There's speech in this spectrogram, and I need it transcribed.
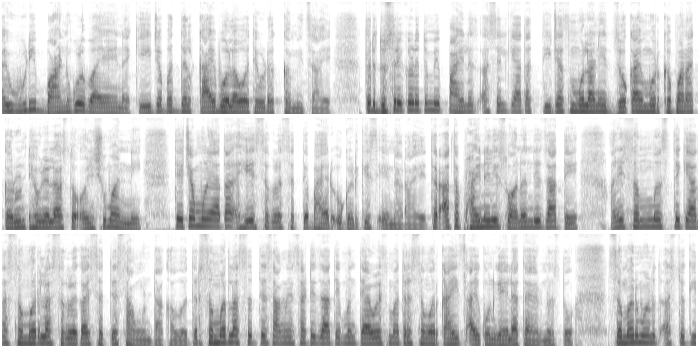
एवढी बांडगुळ बाई आहे ना की हिच्याबद्दल काय बोलावं तेवढं कमीच आहे. तर दुसरीकडे तुम्ही पाहिलंच असेल की आता तिच्याच मुलाने जो काय मूर्खपणा करून ठेवलेला असतो अंशुमाननी त्याच्यामुळे आता हे सगळं सत्य बाहेर उघडकीस येणार आहे. तर आता फायनली स्वानंदी जाते आणि समजते की आता समरला सगळं काही सत्य सांगून टाकावं. तर समरला सत्य सांगण्यासाठी जाते पण त्यावेळेस मात्र समर काहीच ऐकून घ्यायला तयार नसतो. समर म्हणत असतो की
